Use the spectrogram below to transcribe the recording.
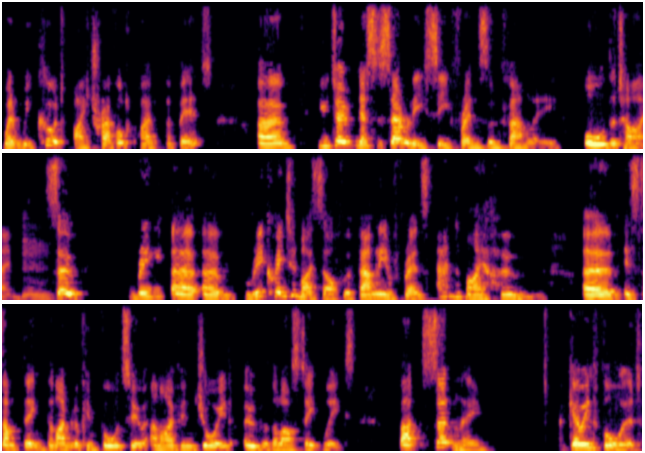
when we could, I travelled quite a bit. Um, you don't necessarily see friends and family all the time. Mm. So, re, uh, um, reacquainted myself with family and friends and my home uh, is something that I'm looking forward to and I've enjoyed over the last eight weeks. But certainly, going forward,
